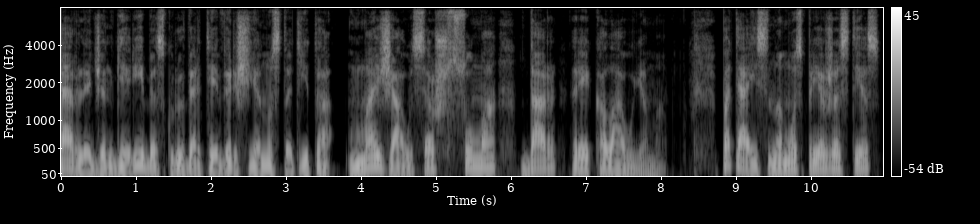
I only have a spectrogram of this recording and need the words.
perleidžiant gerybės, kurių vertė viršyje nustatyta mažiausia suma, dar reikalaujama. Pateisinamos priežasties,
